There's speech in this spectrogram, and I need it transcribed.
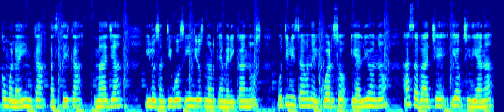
como la inca, azteca, maya y los antiguos indios norteamericanos utilizaban el cuarzo y aliono, azabache y obsidiana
